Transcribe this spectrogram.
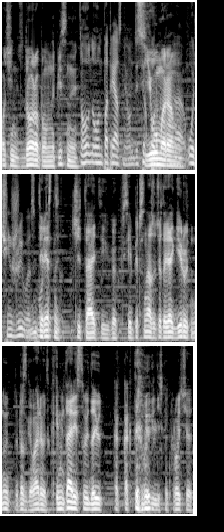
очень здорово, по-моему, написаны. Он, он потрясный, он до сих С юмором. Да, очень живо Интересно смотрится. читать, и как все персонажи что-то реагируют, ну, разговаривают, комментарии свои дают, как, как ты выглядишь, как прочее.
